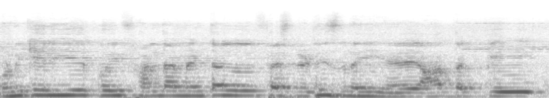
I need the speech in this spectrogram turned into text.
उनके लिए कोई फंडामेंटल फैसिलिटीज़ नहीं है। यहाँ तक कि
